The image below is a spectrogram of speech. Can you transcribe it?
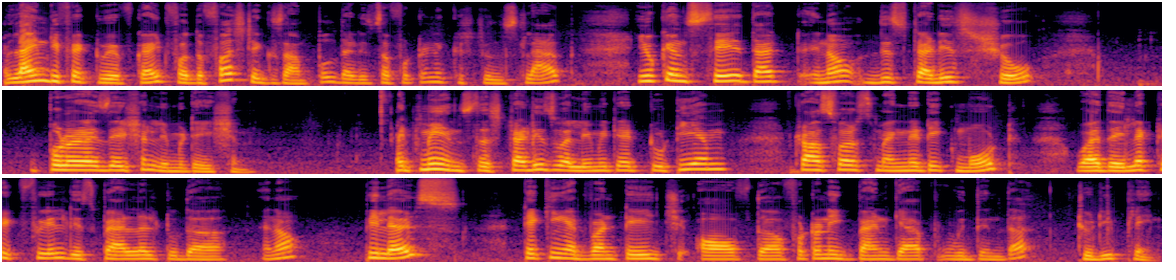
line defect waveguide for the first example that is the photonic crystal slab, you can say that you know these studies show polarization limitation. It means the studies were limited to TM transverse magnetic mode where the electric field is parallel to the you know pillars taking advantage of the photonic band gap within the 2D plane.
